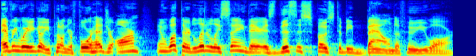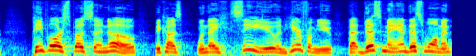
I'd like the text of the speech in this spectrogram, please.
everywhere you go, you put on your forehead, your arm, and what they're literally saying there is this is supposed to be bound of who you are. People are supposed to know because when they see you and hear from you that this man, this woman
